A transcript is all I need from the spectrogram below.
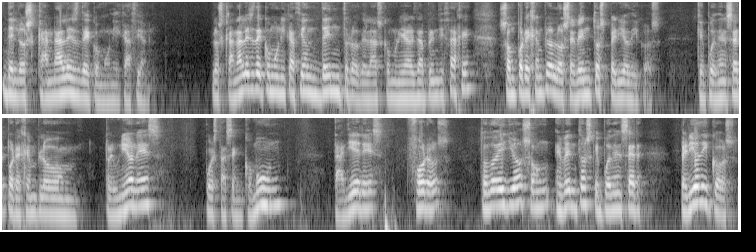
de los canales de comunicación. Los canales de comunicación dentro de las comunidades de aprendizaje son, por ejemplo, los eventos periódicos, que pueden ser, por ejemplo, reuniones, puestas en común, talleres, foros, todo ello son eventos que pueden ser periódicos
